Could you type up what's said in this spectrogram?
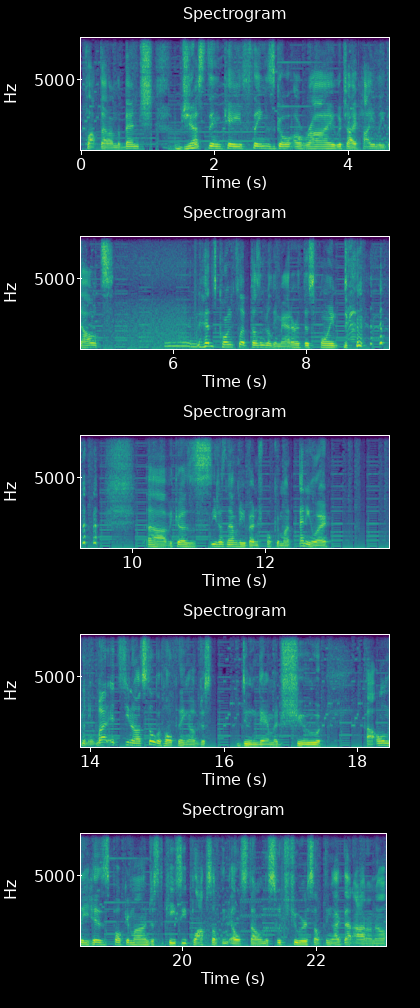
Plop that on the bench, just in case things go awry, which I highly doubt. And Head's coin flip doesn't really matter at this point. uh, because he doesn't have any bench Pokemon anyway. But it's, you know, it's still the whole thing of just doing damage to uh, only his Pokemon just in case he plops something else down to switch to or something like that. I don't know.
